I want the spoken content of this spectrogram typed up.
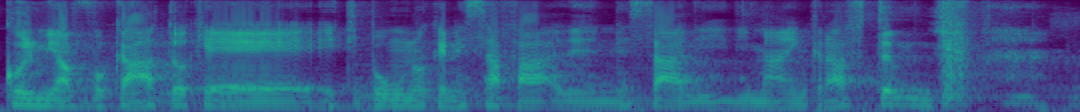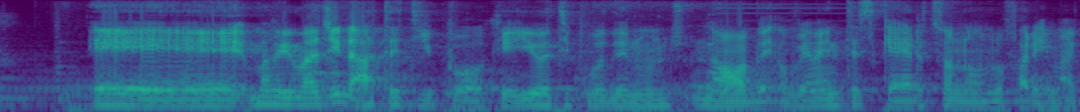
col mio avvocato che è, è tipo uno che ne sa, fa, ne sa di, di Minecraft e... Ma vi immaginate tipo che io tipo denuncio... No vabbè ovviamente scherzo non lo farei mai.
